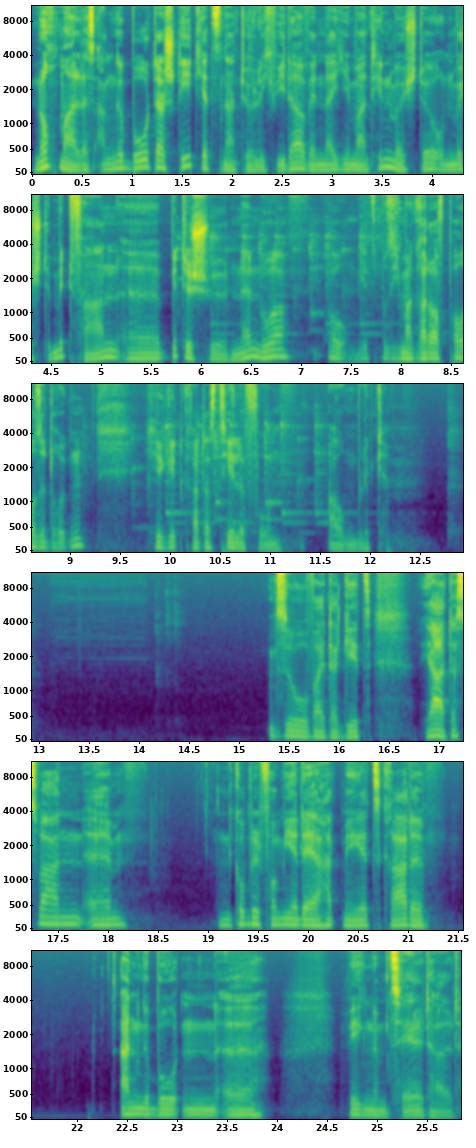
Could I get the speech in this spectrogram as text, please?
nochmal, das Angebot, da steht jetzt natürlich wieder, wenn da jemand hin möchte und möchte mitfahren, äh, bitteschön, ne? Nur, oh, jetzt muss ich mal gerade auf Pause drücken. Hier geht gerade das Telefon. Augenblick. So, weiter geht's. Ja, das war ein, ähm, ein Kumpel von mir, der hat mir jetzt gerade angeboten, äh, wegen einem Zelt halt.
